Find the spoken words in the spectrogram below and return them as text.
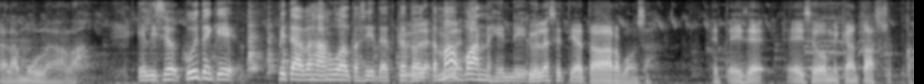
älä mulle ala. Eli se kuitenkin pitää vähän huolta siitä, että katsoo, Kyllä, että mä oon kyllä. vanhin, niin Kyllä se tietää arvonsa. Et ei, se, ei se ole mikään tassukka.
